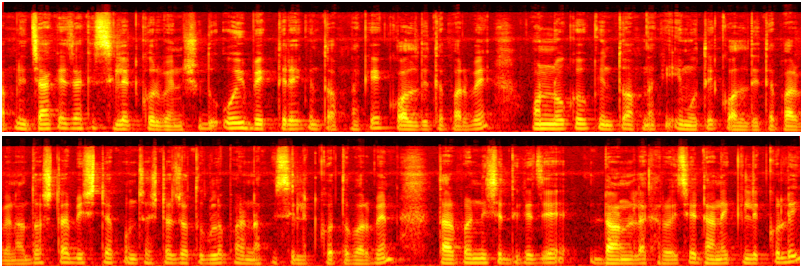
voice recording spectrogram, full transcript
আপনি যাকে যাকে সিলেক্ট করবেন, শুধু ওই ব্যক্তিরাই কিন্তু আপনাকে কল দিতে পারবে, অন্য কেউ কিন্তু আপনাকে ইমোতে কল দিতে পারবে না। দশটা, বিশটা, পঞ্চাশটা যতগুলো পারেন আপনি সিলেক্ট করতে পারবেন। তারপর নিচের দিকে যে ডান লেখা রয়েছে, ডানে ক্লিক করলেই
